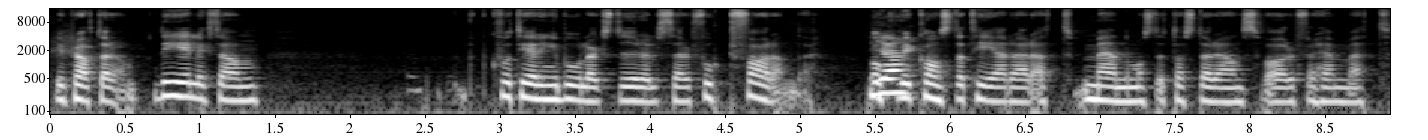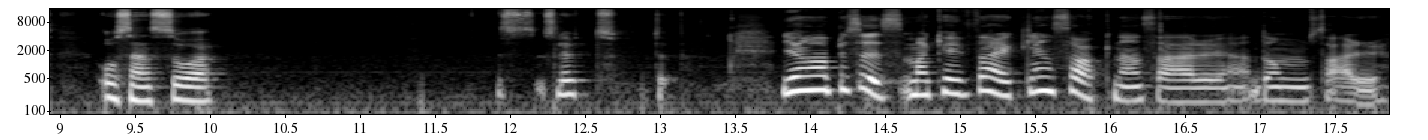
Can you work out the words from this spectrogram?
vi pratar om. Det är liksom kvotering i bolagsstyrelser fortfarande. Och Ja. vi konstaterar att män måste ta större ansvar för hemmet och sen så slut. Typ. Ja, precis. Man kan ju verkligen sakna så här, de så här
